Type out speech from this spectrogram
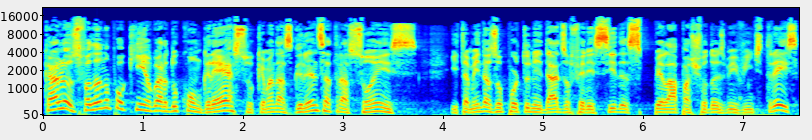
Carlos, falando um pouquinho agora do Congresso, que é uma das grandes atrações e também das oportunidades oferecidas pela APA Show 2023,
